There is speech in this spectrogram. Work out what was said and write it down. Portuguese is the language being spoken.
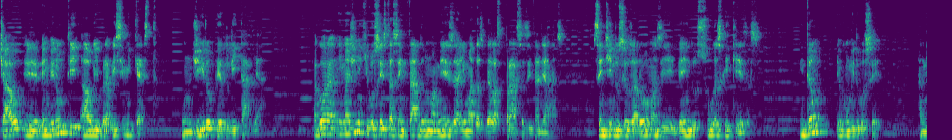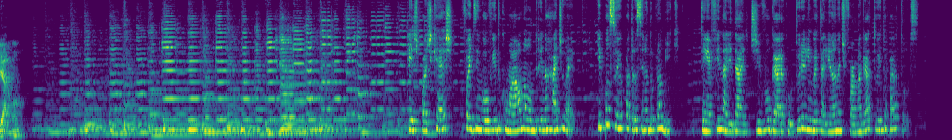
Ciao e benvenuti ao I Bravissimi Cast, um giro per l'Italia. Agora, imagine que você está sentado numa mesa em uma das belas praças italianas, sentindo seus aromas e vendo suas riquezas. Então, eu convido você. Andiamo? Este podcast foi desenvolvido com a Alma Londrina Rádio Web e possui o patrocínio do Promic. Tem a finalidade de divulgar a cultura e língua italiana de forma gratuita para todos.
